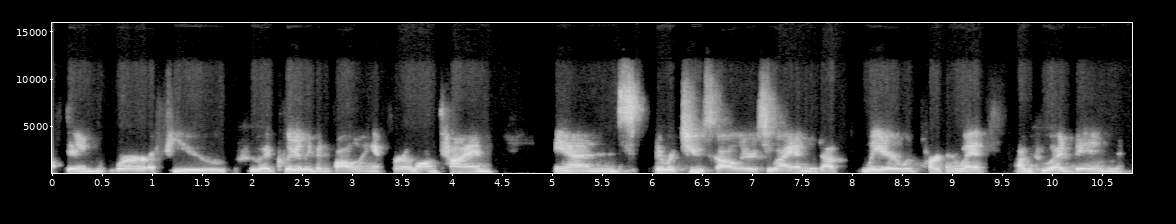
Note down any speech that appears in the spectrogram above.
often were a few who had clearly been following it for a long time. And there were two scholars who I ended up later would partner with um, who had been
